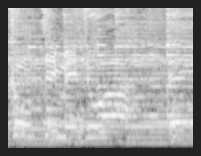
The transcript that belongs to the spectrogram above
compter mes doigts.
